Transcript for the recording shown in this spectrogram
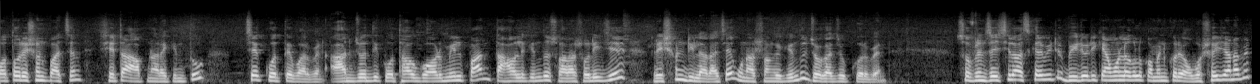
কত রেশন পাচ্ছেন, সেটা আপনারা কিন্তু চেক করতে পারবেন। আর যদি কোথাও গরমিল পান, তাহলে কিন্তু সরাসরি যে রেশন ডিলার আছে ওনার সঙ্গে কিন্তু যোগাযোগ করবেন। সো ফ্রেন্ডস এই ছিল আজকের ভিডিও ভিডিওটি কেমন লাগল কমেন্ট করে অবশ্যই জানাবেন।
